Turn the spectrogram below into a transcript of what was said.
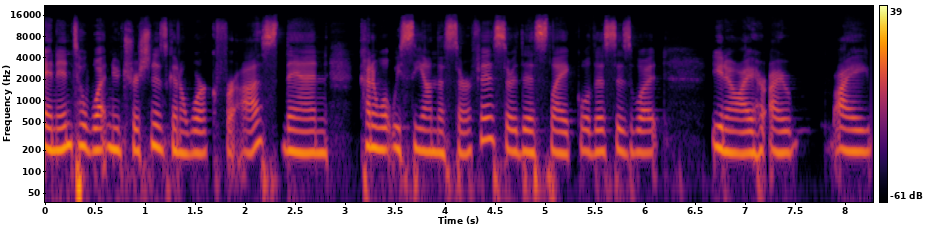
and into what nutrition is going to work for us than kind of what we see on the surface or this like, well, this is what, you know, I I I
